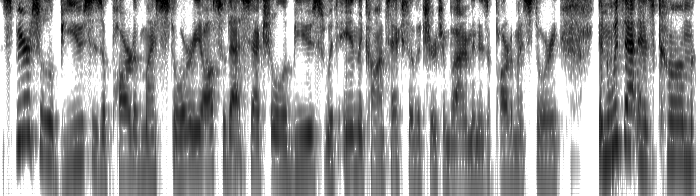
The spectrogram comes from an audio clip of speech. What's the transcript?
spiritual abuse is a part of my story, also that sexual abuse within the context of a church environment is a part of my story. And with that has come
